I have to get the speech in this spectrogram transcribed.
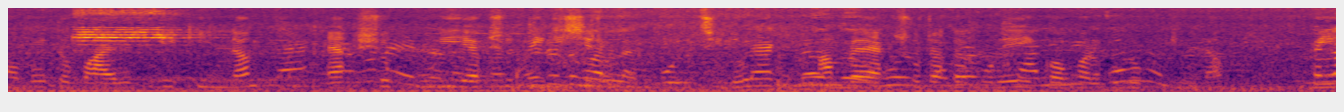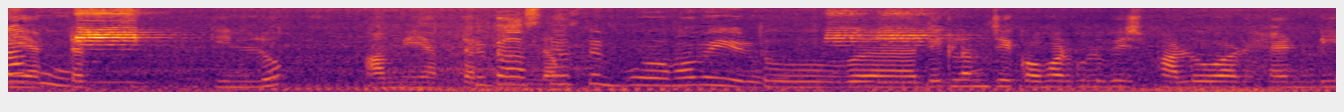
হবে। তো বাইরে থেকে কিনলাম একশো কুড়ি একশো তিরিশ এরকম বলছিল। আমরা একশো টাকা করে এই কভারগুলো কিনলাম। মেয়ে একটা কিনলো আমি একটা তো দেখলাম যে কভারগুলো বেশ ভালো আর হ্যান্ডি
